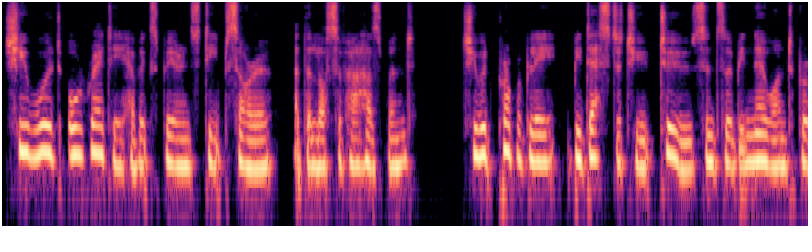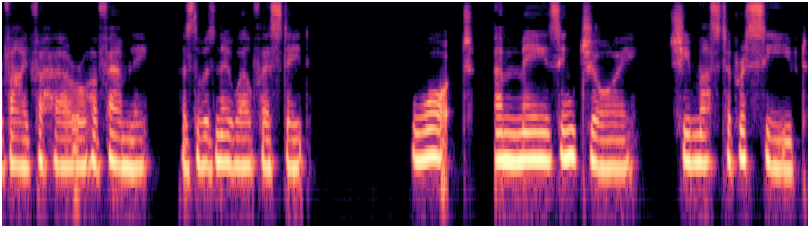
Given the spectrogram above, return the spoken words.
She would already have experienced deep sorrow at the loss of her husband. She would probably be destitute too, since there would be no one to provide for her or her family, as there was no welfare state. What amazing joy she must have received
